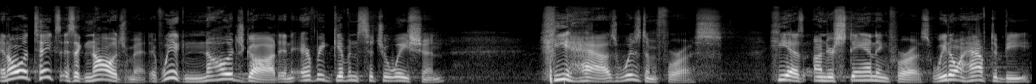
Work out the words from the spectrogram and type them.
And all it takes is acknowledgement. If we acknowledge God in every given situation, He has wisdom for us, He has understanding for us. We don't have to be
